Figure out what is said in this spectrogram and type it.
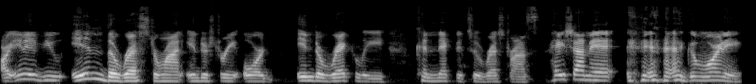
are any of you in the restaurant industry or indirectly connected to restaurants? Hey, Shanette, good morning.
